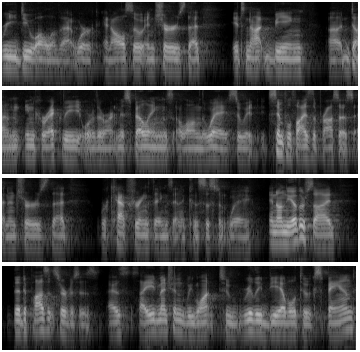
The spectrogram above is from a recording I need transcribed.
redo all of that work, and also ensures that it's not being uh, done incorrectly or there aren't misspellings along the way. So it, it simplifies the process and ensures that we're capturing things in a consistent way. And on the other side, the deposit services. As Sayeed mentioned, we want to really be able to expand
